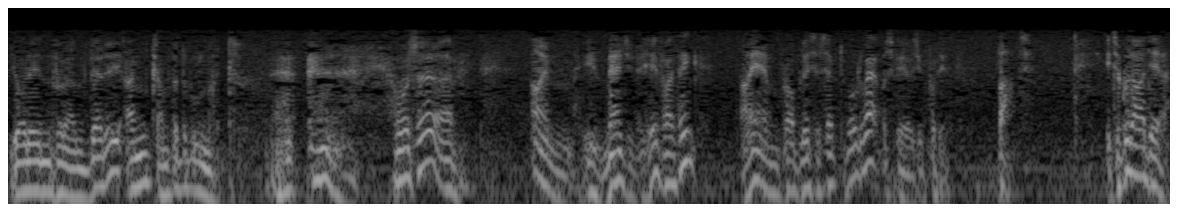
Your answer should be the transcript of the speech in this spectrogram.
you're in for a very uncomfortable night. well, sir, uh, I'm imaginative, I think. I am probably susceptible to atmosphere, as you put it. But it's a good idea.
